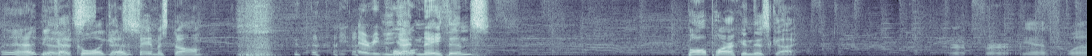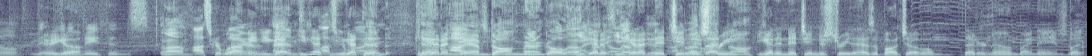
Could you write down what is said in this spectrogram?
Yeah, that'd be Yeah, kind of that's- cool, I guess. That's a famous dong. Every You pole. got Nathan's ballpark and this guy. For, for yeah. Well, There you go. have Nathan's. Um, Oscar Well, I Mayer. mean, you got And you got Oscar you got the Mayer. And you Ken, got a I niche- am Dong you- Marangola. You got a you got a niche I love that industry. dong. You got a niche industry that has a bunch of them that are known by name. But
